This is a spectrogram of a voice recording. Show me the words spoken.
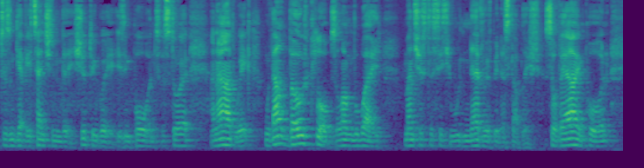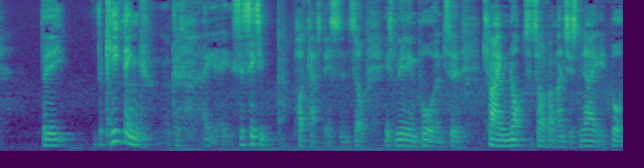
doesn't get the attention that it should do, but it is important to the story, and Ardwick. Without those clubs along the way, Manchester City would never have been established. So they are important. The the key thing, it's a City podcast, this, and so it's really important to try not to talk about Manchester United. But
